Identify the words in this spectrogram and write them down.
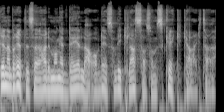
Denna berättelse hade många delar av det som vi klassar som skräckkaraktär.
